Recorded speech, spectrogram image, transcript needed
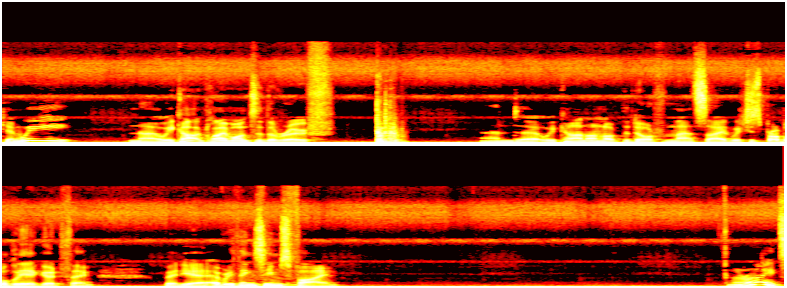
Can we? No, we can't climb onto the roof, and uh, we can't unlock the door from that side, which is probably a good thing. But yeah, everything seems fine. All right.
